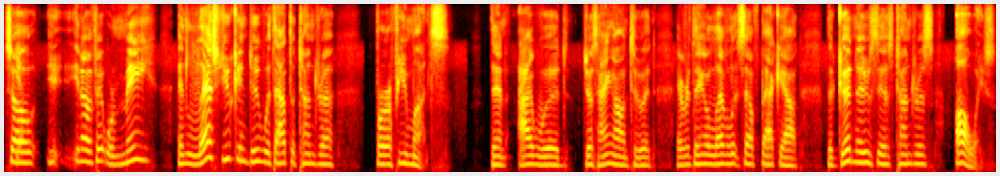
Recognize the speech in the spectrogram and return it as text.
So, you, you know, if it were me, unless you can do without the Tundra for a few months, then I would just hang on to it. Everything will level itself back out. The good news is Tundras always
